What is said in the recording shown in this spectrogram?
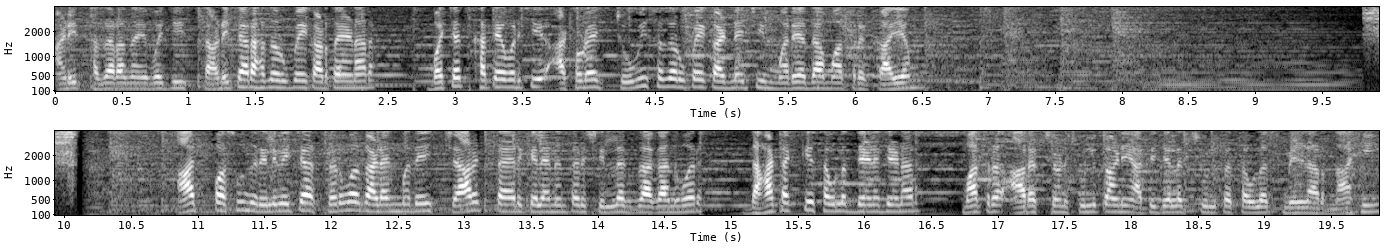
अडीच हजारांऐवजी साडेचार हजार रुपये काढता येणार. बचत खात्यावरची आठवड्यात चोवीस हजार रुपये काढण्याची मर्यादा मात्र कायम. आजपासून रेल्वेच्या सर्व गाड्यांमध्ये चार्ट तयार केल्यानंतर शिल्लक जागांवर दहा टक्के सवलत देण्यात येणार. मात्र आरक्षण शुल्क आणि अतिजलद शुल्क सवलत मिळणार नाही.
